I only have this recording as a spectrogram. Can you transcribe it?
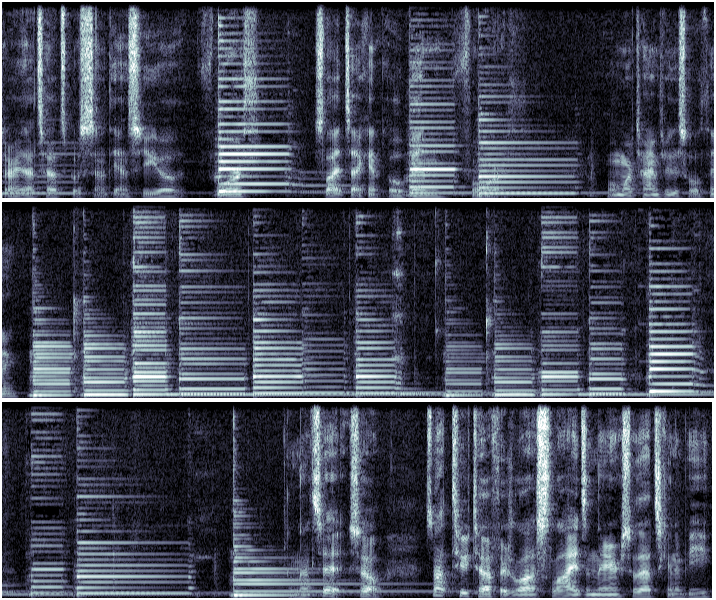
Sorry, that's how it's supposed to sound at the end. So you go fourth, slide second, open, fourth. One more time through this whole thing. That's it. So it's not too tough. There's a lot of slides in there, so that's going to be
